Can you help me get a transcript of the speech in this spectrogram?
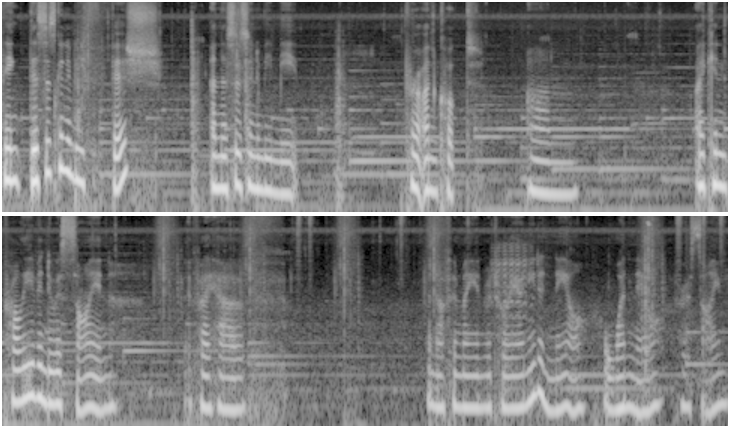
Think this is going to be fish and this is going to be meat for uncooked. Um, I can probably even do a sign if I have enough in my inventory. I need a nail, one nail for a sign.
